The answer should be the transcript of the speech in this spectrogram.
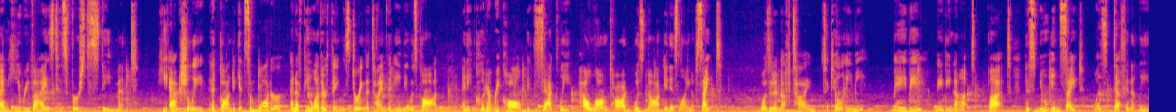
and he revised his first statement. He actually had gone to get some water and a few other things during the time that Amy was gone, and he couldn't recall exactly how long Todd was not in his line of sight. Was it enough time to kill Amy? Maybe, maybe not. But this new insight was definitely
